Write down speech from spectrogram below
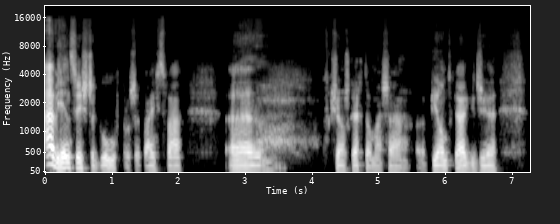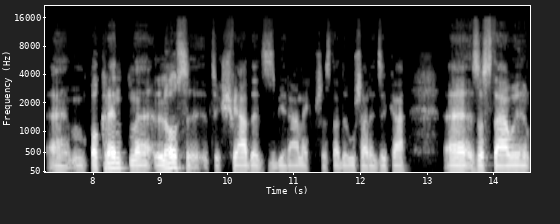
a więcej szczegółów, proszę Państwa, e, książkach Tomasza Piątka, gdzie pokrętne losy tych świadectw zbieranych przez Tadeusza Rydzyka zostały,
